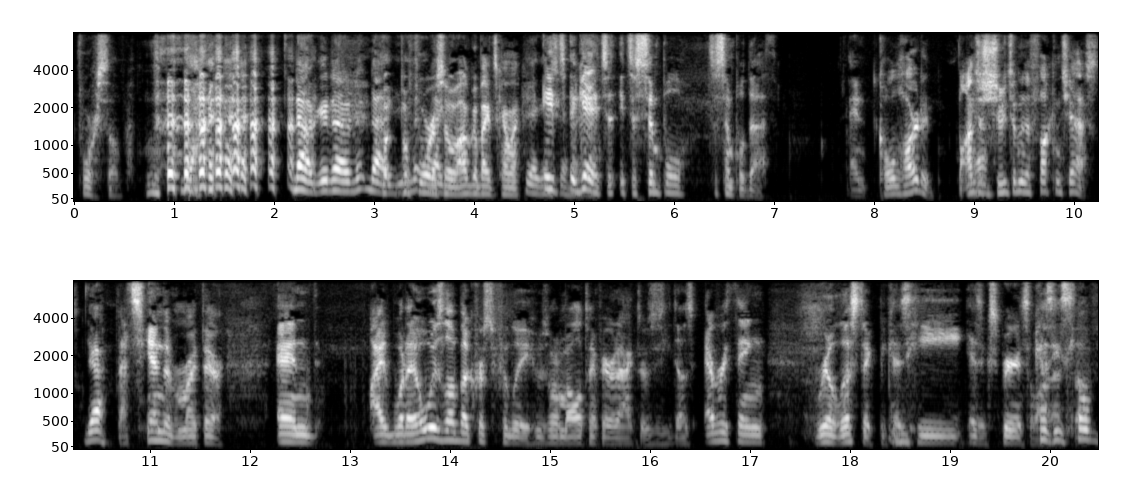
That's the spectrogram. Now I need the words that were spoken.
For Silva. no, good, no, no. but before, no, so I'll go back to Scaramanga. Yeah, it's again, it's a, it's a simple, it's a simple death, and cold hearted. Bond just shoots him in the fucking chest. Yeah. that's the end of him right there. And I, what I always love about Christopher Lee, who's one of my all-time favorite actors, is he does everything realistic because he has experienced a lot. because he's that killed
